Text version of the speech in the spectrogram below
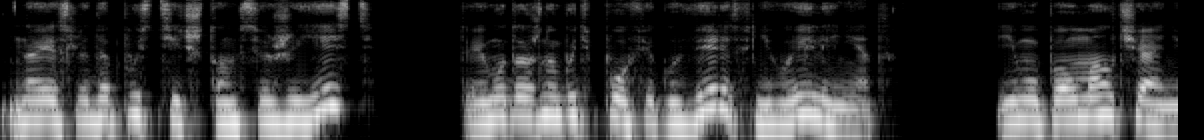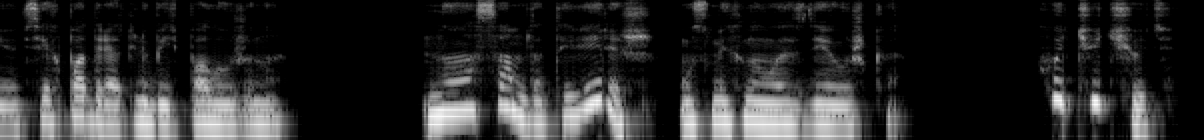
Но если допустить, что он все же есть, то ему должно быть пофигу, верит в него или нет. Ему по умолчанию всех подряд любить положено. «Ну а сам-то ты веришь?» — усмехнулась девушка. «Хоть чуть-чуть.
